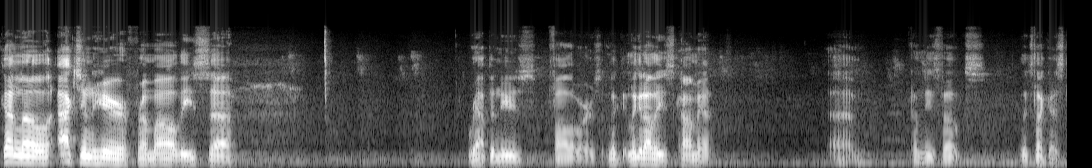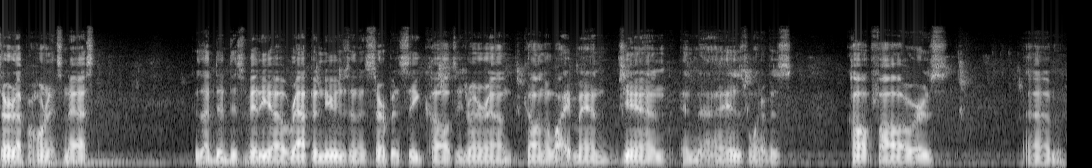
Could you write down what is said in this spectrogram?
got a little action here from all these uh, Rap the News followers. Look, look at all these comments um, from these folks. Looks like I stirred up a hornet's nest because I did this video, Rap the News and the Serpent Seed cults. He's running around calling the white man Jinn, and uh, his one of his cult followers. Um,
